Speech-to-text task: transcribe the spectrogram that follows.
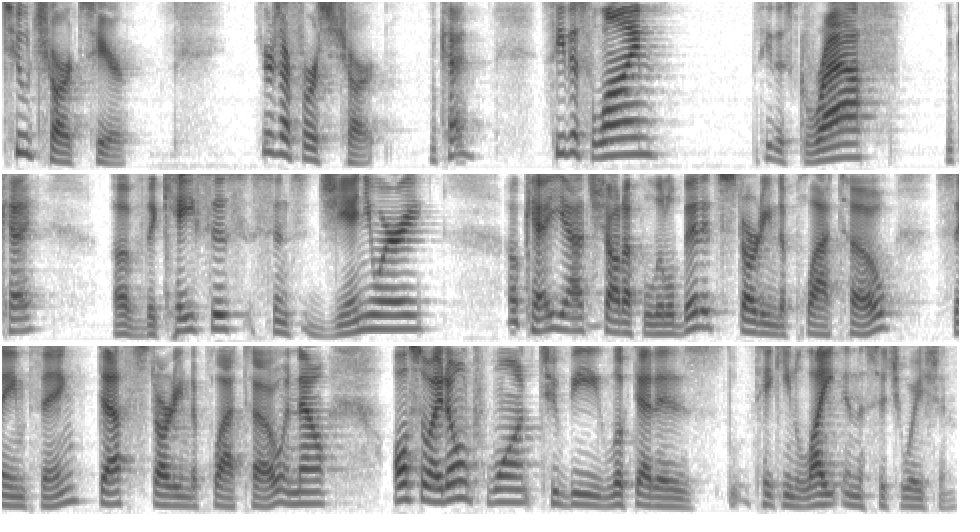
two charts here. Here's our first chart, okay? See this line? See this graph, okay, of the cases since January? Okay, yeah, it shot up a little bit. It's starting to plateau. Same thing. Deaths starting to plateau. And now, also, I don't want to be looked at as taking light in the situation.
